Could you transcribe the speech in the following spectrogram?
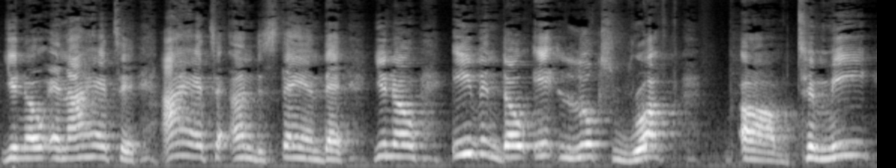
you know, and I had to I had to understand that, you know, even though it looks rough um, to me,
